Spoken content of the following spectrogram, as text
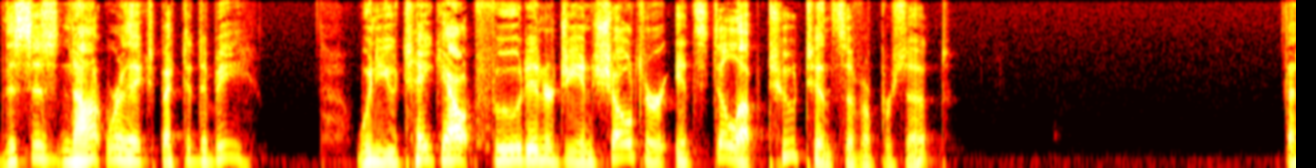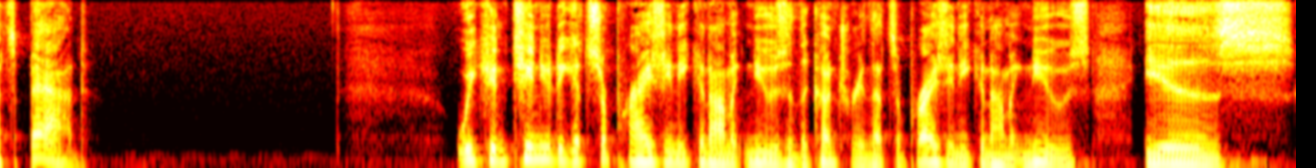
This is not where they expected to be. When you take out food, energy, and shelter, it's still up two tenths of a percent. That's bad. We continue to get surprising economic news in the country, and that surprising economic news is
